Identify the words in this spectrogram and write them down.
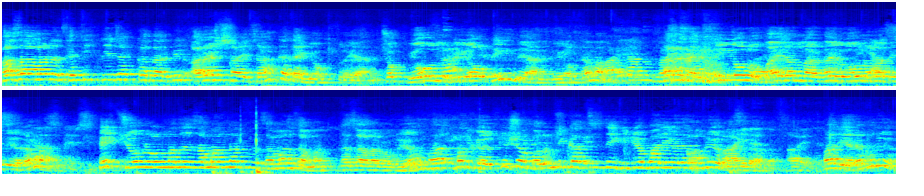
kazaları tetikleyecek kadar bir araç sayısı hakikaten yoktur yani. Çok yoğun bir yol değil yani bu yol tamam. Karadeniz'in yolu bayramlarda yoğun olabiliyor ama pek yoğun olmadığı zamanlarda da zaman zaman kazalar oluyor. Ba- Bakıyoruz ki şoförün dikkatsizliği gidiyor bariyere vuruyor mesela. Bariyere vuruyor.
